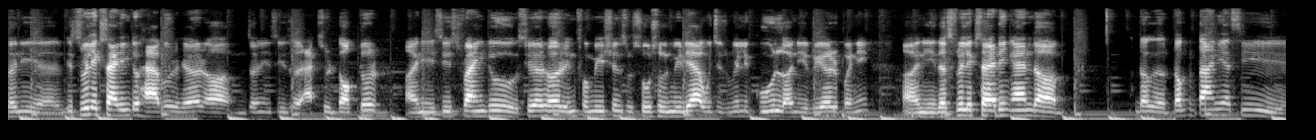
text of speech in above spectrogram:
it's really exciting to have her here. Uh, Johnny, she's an actual doctor, and she's trying to share her information through social media, which is really cool and rare. And that's really exciting. And uh, Dr. Tanya, she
